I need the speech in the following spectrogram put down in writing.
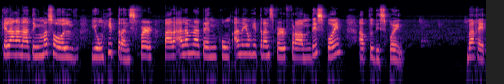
kailangan nating ma-solve yung heat transfer para alam natin kung ano yung heat transfer from this point up to this point. Bakit?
